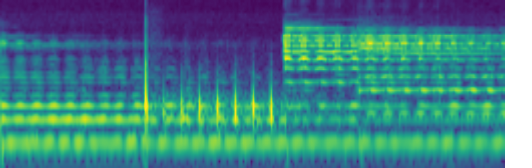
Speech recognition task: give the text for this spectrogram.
Thank you.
